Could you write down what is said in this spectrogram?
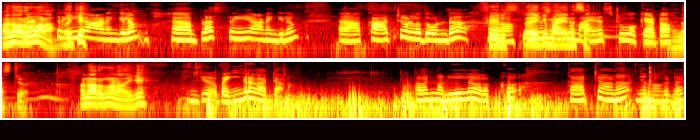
അവന് ഉറങ്ങുവാണോ? ത്രീ ആണെങ്കിലും പ്ലസ് ത്രീ ആണെങ്കിലും കാറ്റുള്ളത് കൊണ്ട്. മൈനസ് ടു ഒക്കെ കേട്ടോ മൈനസ് ടു അവൻ ഉറങ്ങുവാണോ നോക്കി എനിക്ക് ഭയങ്കര കാറ്റാണ് അവൻ നല്ല ഉറക്ക കാറ്റാണ്. ഞാൻ നോക്കട്ടെ.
